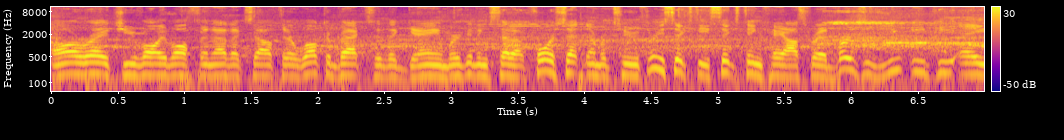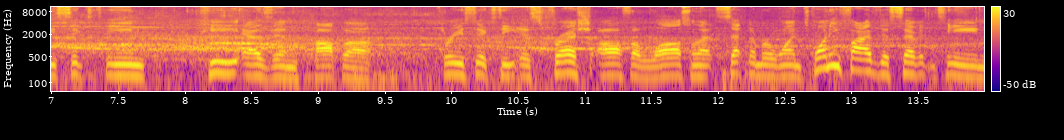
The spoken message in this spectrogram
All right, you volleyball fanatics out there, welcome back to the game. We're getting set up for set number two, 360 16 Kaos Red versus UEPA 16 P as in Papa. 360 is fresh off a loss on that set number one, 25 to 17.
